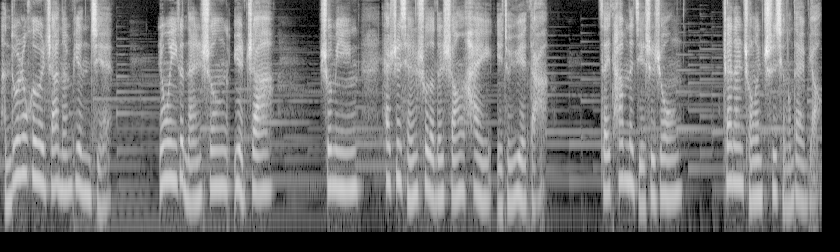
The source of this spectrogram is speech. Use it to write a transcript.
很多人会为渣男辩解，认为一个男生越渣，说明他之前受到的伤害也就越大。在他们的解释中，渣男成了痴情的代表。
